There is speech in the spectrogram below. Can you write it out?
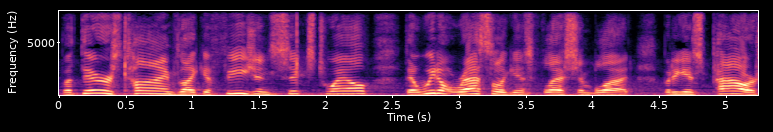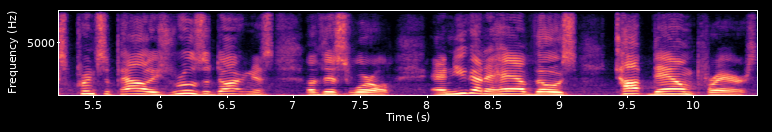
But there's times like Ephesians 6:12 that we don't wrestle against flesh and blood, but against powers, principalities, rules of darkness of this world. And you got to have those top-down prayers.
